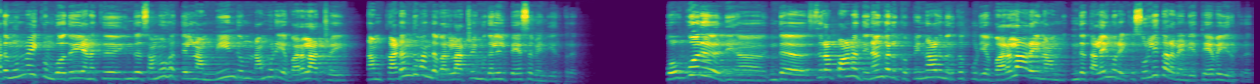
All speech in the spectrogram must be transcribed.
அதை முன்வைக்கும் போது எனக்கு இந்த சமூகத்தில் நாம் மீண்டும் நம்முடைய வரலாற்றை நாம் கடந்து வந்த வரலாற்றை முதலில் பேச வேண்டியிருக்கிறது. ஒவ்வொரு இந்த சிறப்பான தினங்களுக்கு பின்னாலும் இருக்கக்கூடிய வரலாறை நாம் இந்த தலைமுறைக்கு சொல்லித்தர வேண்டிய தேவை இருக்கிறது.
